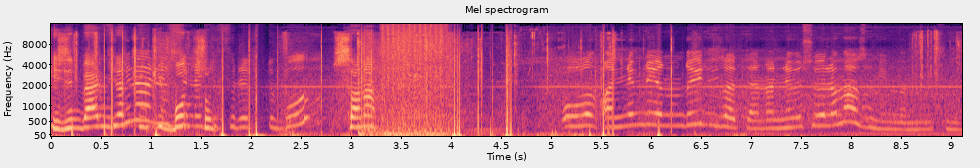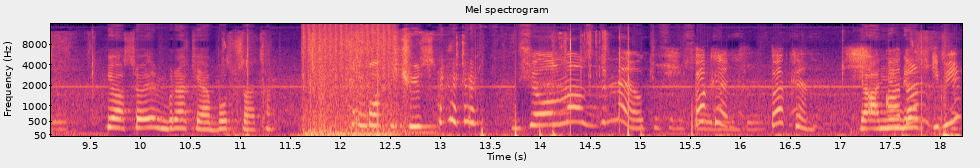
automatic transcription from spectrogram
İzin vermeyeceğim Kimin çünkü annesine botsun. küfür etti bu? Sana. Oğlum annem de yanımdaydı zaten. Anneme söylemez miyim ben bunu şimdi? Ya söyleme bırak ya bot zaten. bot 200. Şey olmaz değil mi o küfürü Bakın bakın. ya annem Adam biraz... gibi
